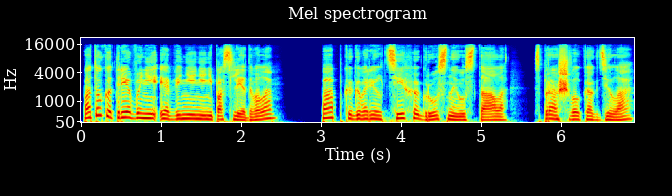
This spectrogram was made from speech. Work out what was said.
Потока требований и обвинений не последовало. Папка говорил тихо, грустно и устало, спрашивал, как дела,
